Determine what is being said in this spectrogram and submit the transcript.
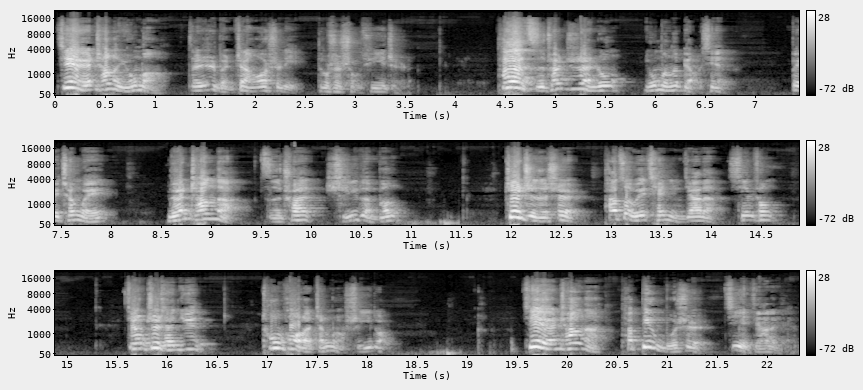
吉野元昌的勇猛，在日本战国史里都是首屈一指的。他在紫川之战中勇猛的表现，被称为元昌的紫川十一段崩。这指的是他作为前景家的先锋，将织田军突破了整整十一段。吉野元昌呢，他并不是吉野家的人。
